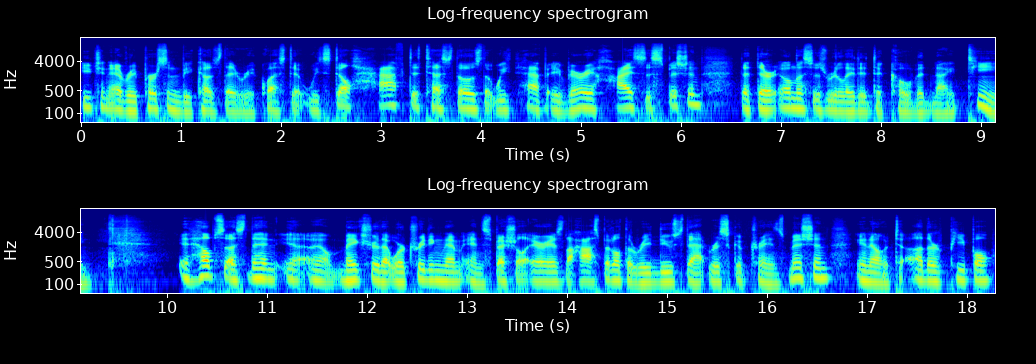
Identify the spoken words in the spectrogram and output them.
each and every person because they request it. We still have to test those that we have a very high suspicion that their illness is related to COVID 19 it helps us then you know, make sure that we're treating them in special areas of the hospital to reduce that risk of transmission, you know, to other people,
